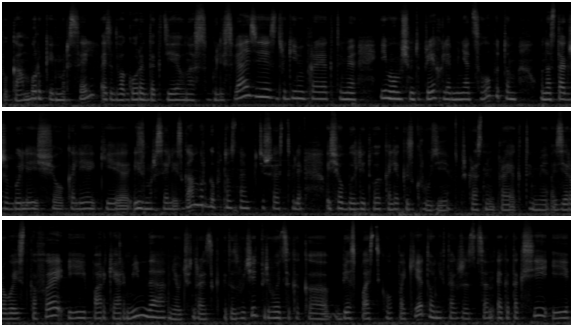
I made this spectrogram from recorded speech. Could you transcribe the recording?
в Гамбург и в Марсель. Это два города, где у нас были связи с другими проектами. И мы, в общем-то, приехали обменяться опытом. У нас также были еще коллеги из Марселя, из Гамбурга, потом с нами путешествовали. Еще были двое коллег из Грузии с прекрасными проектами. Zero Waste Cafe и парки Арминда. Мне очень нравится, как это звучит. Переводится как э, без пластикового пакета. У них также эко-такси и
